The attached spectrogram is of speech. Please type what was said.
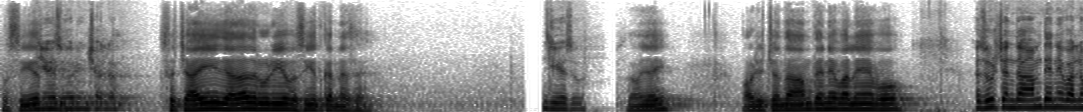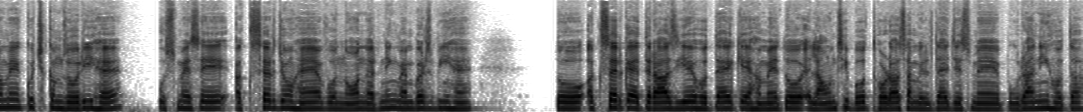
वसीयत सच्चाई ज़्यादा ज़रूरी है वसीयत करने से। जी हजूर। समझ आई? और जो चंदा आम देने वाले हैं वो? हजूर चंदा आम देने वालों में कुछ कमज़ोरी है। उसमें से अक्सर जो हैं वो नॉन अर्निंग मेंबर्स भी हैं। तो अक्सर का एतराज़ ये होता है कि हमें तो अलाउंस ही बहुत थोड़ा सा मिलता है जिसमें पूरा नहीं होता।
